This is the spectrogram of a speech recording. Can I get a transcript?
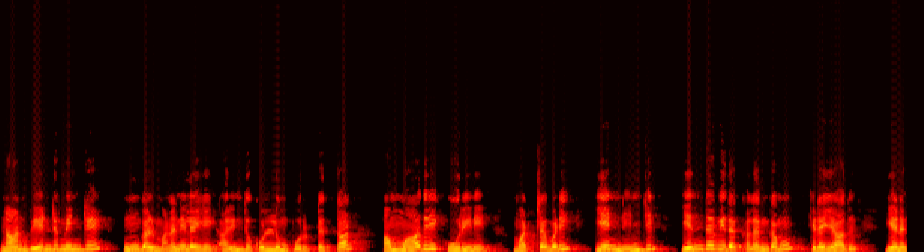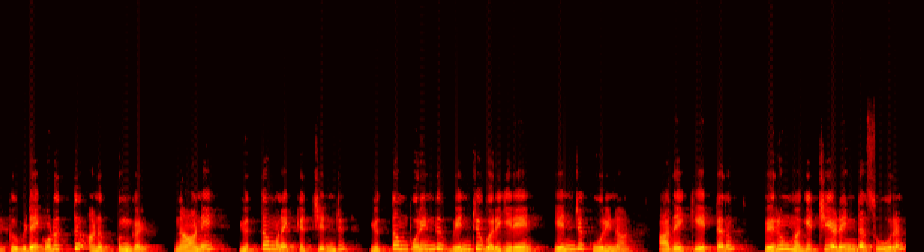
நான் வேண்டுமென்றே உங்கள் மனநிலையை அறிந்து கொள்ளும் பொருட்டுத்தான் அம்மாதிரி கூறினேன். மற்றபடி என் நெஞ்சில் எந்தவித கலங்கமும் கிடையாது. எனக்கு விடை கொடுத்து அனுப்புங்கள். நானே யுத்த முனைக்குச் சென்று யுத்தம் புரிந்து வென்று வருகிறேன் என்று கூறினான். அதை கேட்டதும் பெரும் மகிழ்ச்சியடைந்த சூரன்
